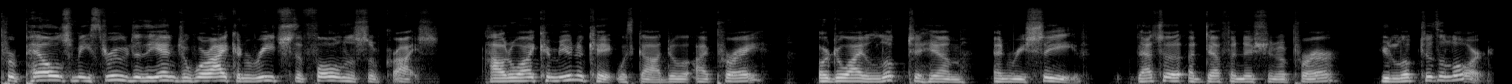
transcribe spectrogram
propels me through to the end to where I can reach the fullness of Christ? How do I communicate with God? Do I pray? Or do I look to Him and receive? That's a, a definition of prayer. You look to the Lord.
